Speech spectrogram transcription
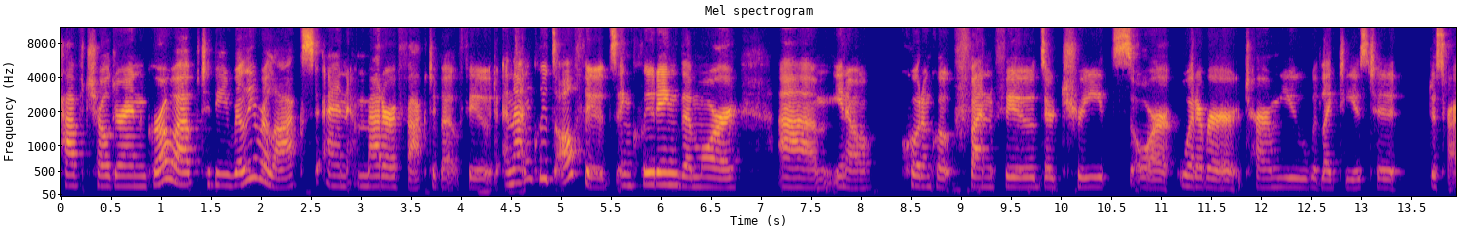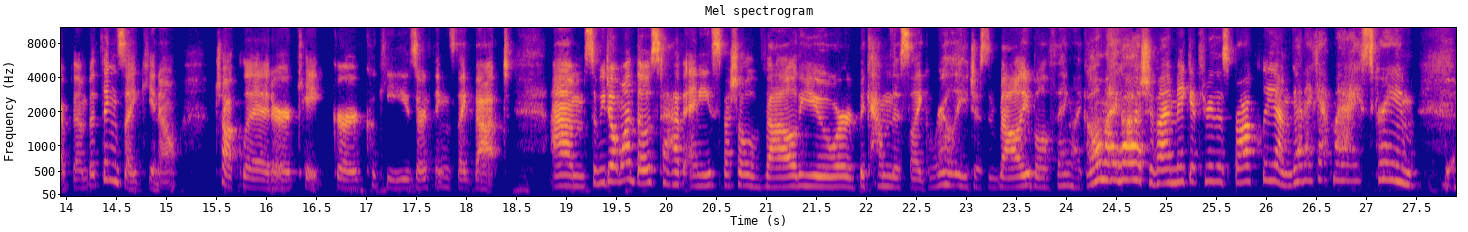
have children grow up to be really relaxed and matter of fact about food. And that includes all foods, including the more, um, you know, quote unquote fun foods or treats or whatever term you would like to use to describe them, but things like, you know, chocolate or cake or cookies or things like that. Um, so we don't want those to have any special value or become this like really just valuable thing. Like, oh my gosh, if I make it through this broccoli, I'm gonna get my ice cream. Yeah.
